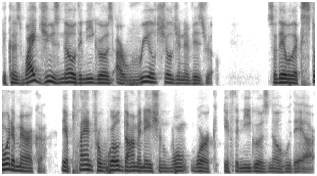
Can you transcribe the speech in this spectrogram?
because white Jews know the Negroes are real children of Israel, so they will extort America. Their plan for world domination won't work if the Negroes know who they are.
